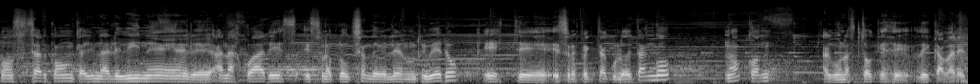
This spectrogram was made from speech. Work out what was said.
Vamos a estar con Karina Levine, eh, Ana Juárez, es una producción de Belén Rivero, este, es un espectáculo de tango, ¿no? con algunos toques de, de cabaret.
